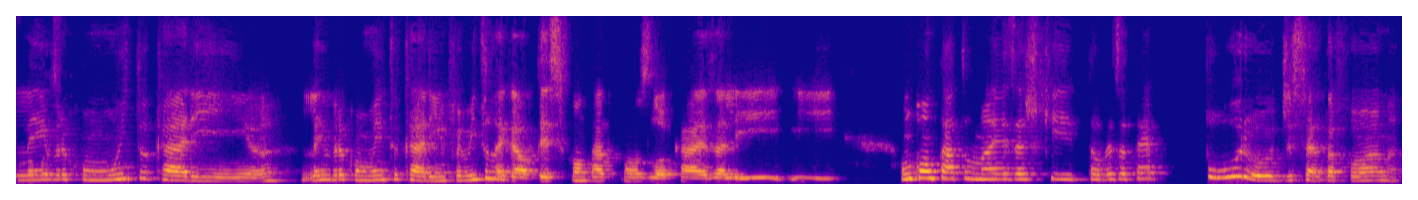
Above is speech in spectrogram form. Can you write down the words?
Lembro com muito carinho, lembro com muito carinho. Foi muito legal ter esse contato com os locais ali e um contato mais, acho que talvez até puro, de certa forma,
